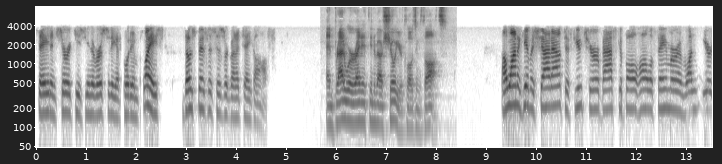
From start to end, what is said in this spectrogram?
State and Syracuse University have put in place, those businesses are going to take off. And Brad, we're right at the end of our show. Your closing thoughts. I want to give a shout out to future basketball Hall of Famer and one year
